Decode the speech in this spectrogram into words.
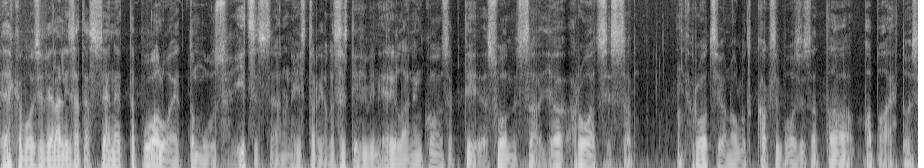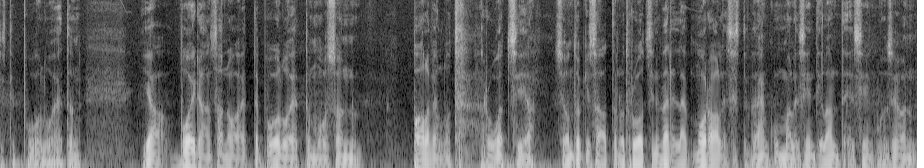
Ehkä voisi vielä lisätä sen, että puolueettomuus itsessään on historiallisesti hyvin erilainen konsepti Suomessa ja Ruotsissa. Ruotsi on ollut kaksi vuosisataa vapaaehtoisesti puolueeton ja voidaan sanoa, että puolueettomuus on palvellut Ruotsia se on toki saattanut Ruotsin välillä moraalisesti vähän kummallisiin tilanteisiin, kun se on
